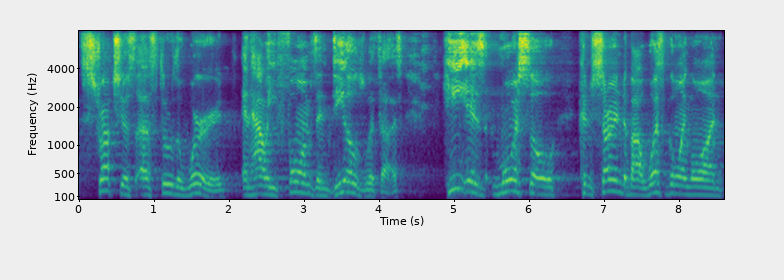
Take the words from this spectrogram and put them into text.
structures us through the word and how he forms and deals with us, he is more so concerned about what's going on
